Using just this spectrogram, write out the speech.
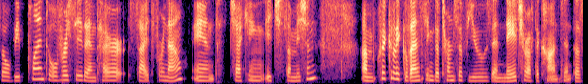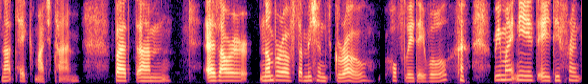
So we plan to oversee the entire site for now and checking each submission. Um, quickly glancing the terms of use and nature of the content does not take much time. But um, as our number of submissions grow, hopefully they will, we might need a different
